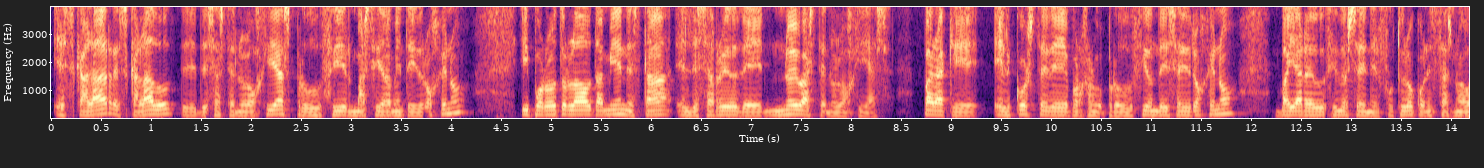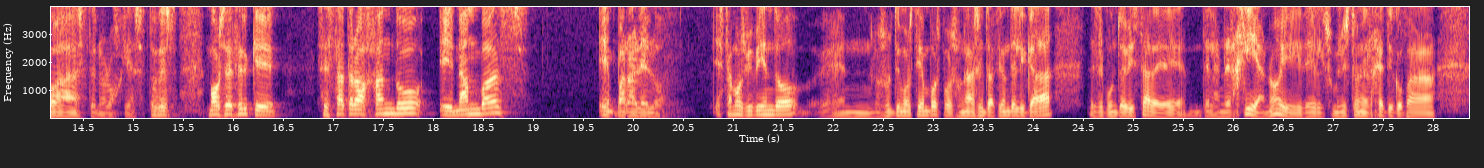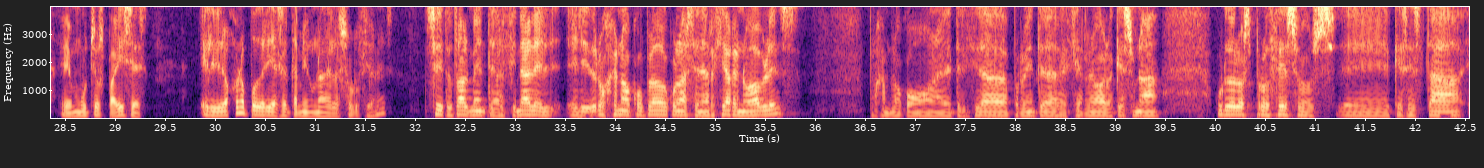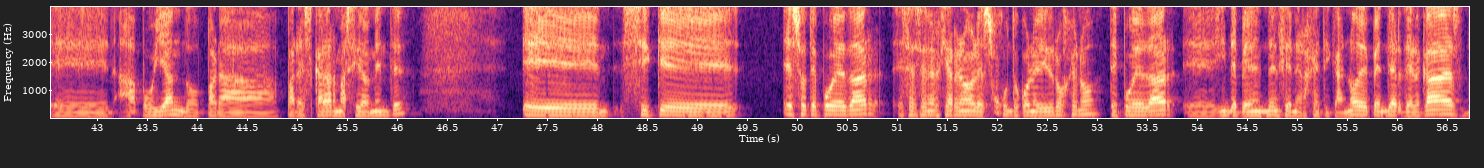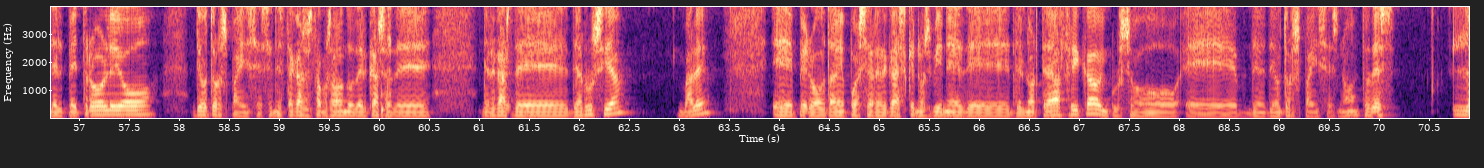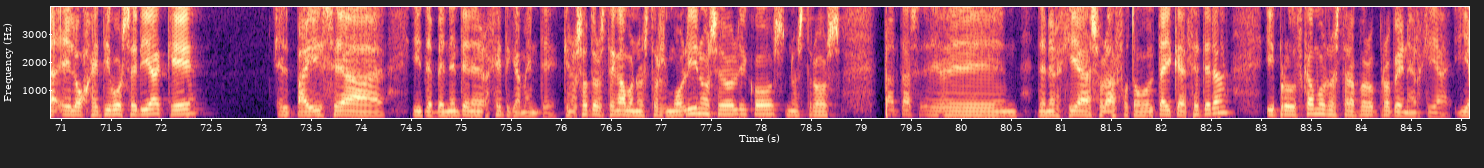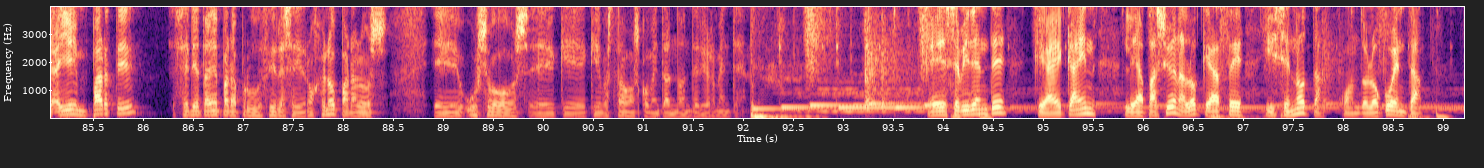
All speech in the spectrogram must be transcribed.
escalar, escalado de, esas tecnologías, producir masivamente hidrógeno y por otro lado también está el desarrollo de nuevas tecnologías para que el coste de, por ejemplo, producción de ese hidrógeno vaya reduciéndose en el futuro con estas nuevas tecnologías. Entonces, vamos a decir que se está trabajando en ambas en paralelo. Estamos viviendo en los últimos tiempos pues una situación delicada desde el punto de vista de, la energía ¿no? y del suministro energético para eh, muchos países. ¿El hidrógeno podría ser también una de las soluciones? Sí, totalmente. Al final, el, hidrógeno acoplado con las energías renovables, por ejemplo, con electricidad proveniente de la energía renovable, que es uno de los procesos eh, que se está eh, apoyando para, escalar masivamente, eh, sí que eso te puede dar, esas energías renovables junto con el hidrógeno, te puede dar independencia energética, no depender del gas, del petróleo, de otros países. En este caso estamos hablando del caso de, del gas de, Rusia, ¿vale? Eh, pero también puede ser el gas que nos viene del norte de África o incluso eh, de, otros países, ¿no? Entonces, el objetivo sería que el país sea independiente energéticamente, que nosotros tengamos nuestros molinos eólicos, nuestras plantas eh, de energía solar fotovoltaica, etcétera, y produzcamos nuestra propia energía. Y ahí, en parte, sería también para producir ese hidrógeno para los eh, usos eh, que estábamos comentando anteriormente. Es evidente que a Ekain le apasiona lo que hace y se nota cuando lo cuenta.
